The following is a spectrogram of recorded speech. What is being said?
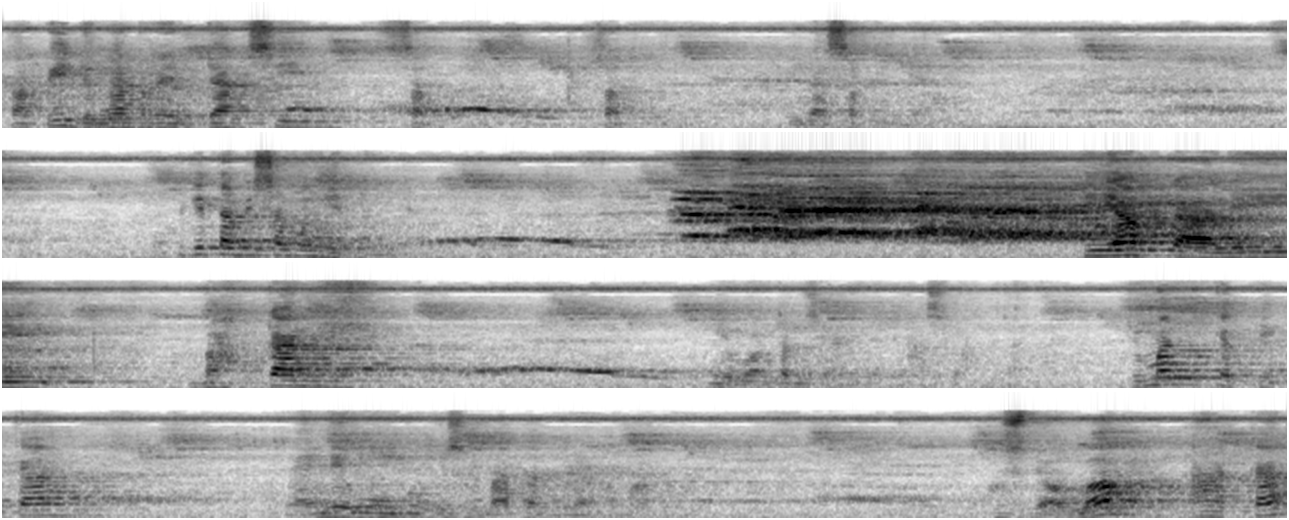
tapi dengan redaksi sab sab tidak sabnya tapi kita bisa menghitungnya. Tiap kali bahkan ini wonten sih hanya cuman ketika nah ini mumpung kesempatan bulan Ramadan Gusti Allah akan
